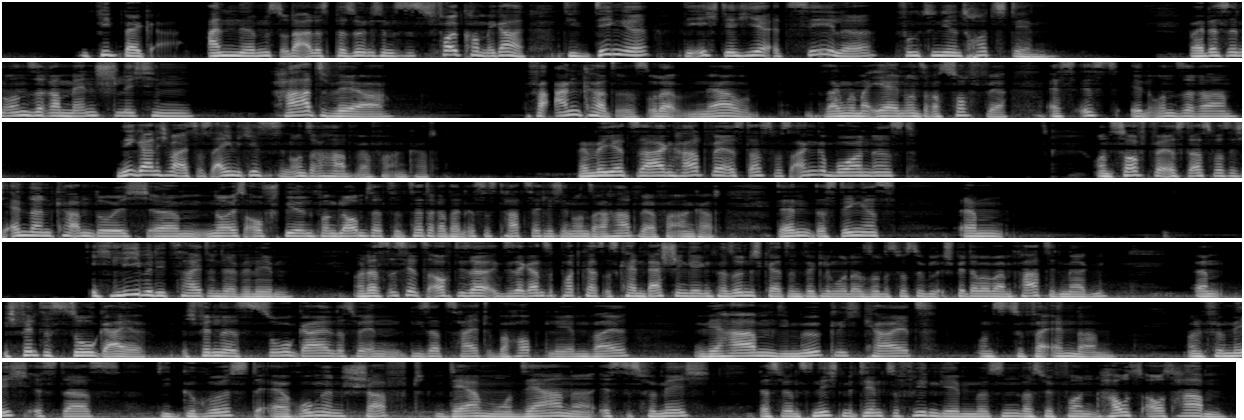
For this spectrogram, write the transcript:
Feedback annimmst oder alles persönlich nimmst, es ist vollkommen egal. Die Dinge, die ich dir hier erzähle, funktionieren trotzdem. Weil das in unserer menschlichen Hardware verankert ist oder ja, sagen wir mal eher in unserer Software. Es ist in unserer Nee, gar nicht weiß. Das eigentlich ist es in unserer Hardware verankert. Wenn wir jetzt sagen, Hardware ist das, was angeboren ist, und Software ist das, was sich ändern kann durch ähm, neues Aufspielen von Glaubenssätzen etc., dann ist es tatsächlich in unserer Hardware verankert. Denn das Ding ist, ähm, ich liebe die Zeit, in der wir leben. Und das ist jetzt auch, dieser, dieser ganze Podcast ist kein Bashing gegen Persönlichkeitsentwicklung oder so, das wirst du später bei meinem Fazit merken. Ähm, ich finde es so geil. Ich finde es so geil, dass wir in dieser Zeit überhaupt leben, weil wir haben die Möglichkeit, uns zu verändern. Und für mich ist das die größte Errungenschaft der Moderne, ist es für mich, dass wir uns nicht mit dem zufrieden geben müssen, was wir von Haus aus haben.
